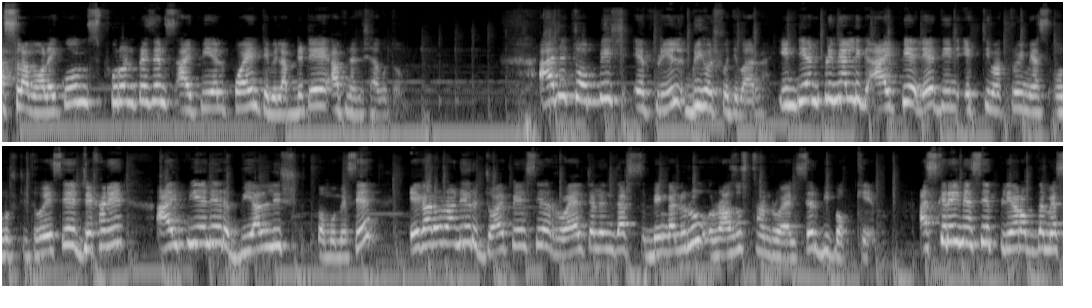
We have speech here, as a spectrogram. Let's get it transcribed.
আসসালামু আলাইকুম, Sphuran presents IPL point table আপডেটে আপনাকে স্বাগত আজ চব্বিশ এপ্রিল, বৃহস্পতিবার। ইন্ডিয়ান প্রিমিয়ার লিগ আইপিএল এ দিন একটি মাত্রই ম্যাচ অনুষ্ঠিত হয়েছে, যেখানে আইপিএল এর বিয়াল্লিশতম ম্যাচে এগারো রানের জয় পেয়েছে রয়্যাল চ্যালেঞ্জার্স বেঙ্গালুরু, রাজস্থান রয়্যালসের বিপক্ষে। আজকের এই ম্যাচে প্লেয়ার অব দ্য ম্যাচ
